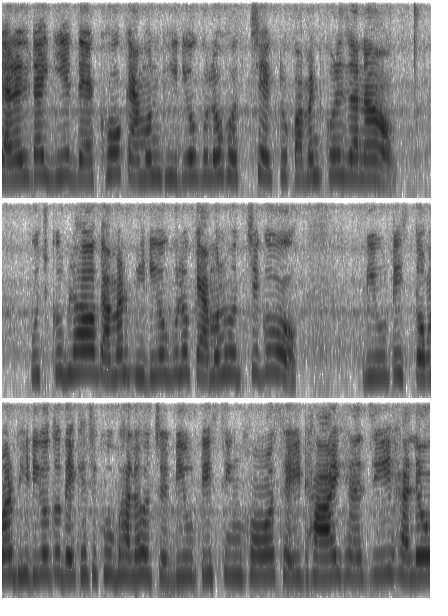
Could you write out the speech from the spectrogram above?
চ্যানেলটায় গিয়ে দেখো কেমন ভিডিওগুলো হচ্ছে, একটু কমেন্ট করে জানাও। পুচকু ব্লগ, আমার ভিডিওগুলো কেমন হচ্ছে গো? বিউটি, তোমার ভিডিও তো দেখেছি, খুব ভালো হচ্ছে। বিউটি সিংহ, সেই ঢাই হ্যাঁ জি হ্যালো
